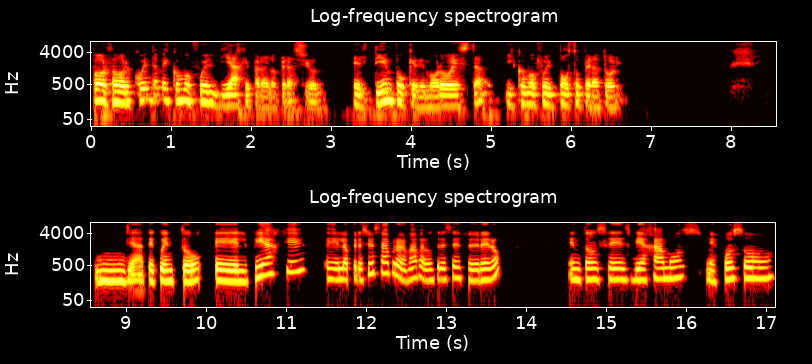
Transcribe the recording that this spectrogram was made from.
Por favor, cuéntame cómo fue el viaje para la operación, el tiempo que demoró esta y cómo fue el postoperatorio. Mm, ya te cuento, el viaje, eh, la operación estaba programada para un 13 de febrero entonces viajamos, mi esposo,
